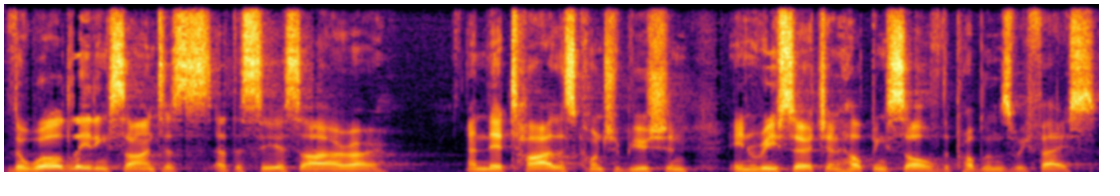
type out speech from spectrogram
The world-leading scientists at the CSIRO and their tireless contribution in research and helping solve the problems we face.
